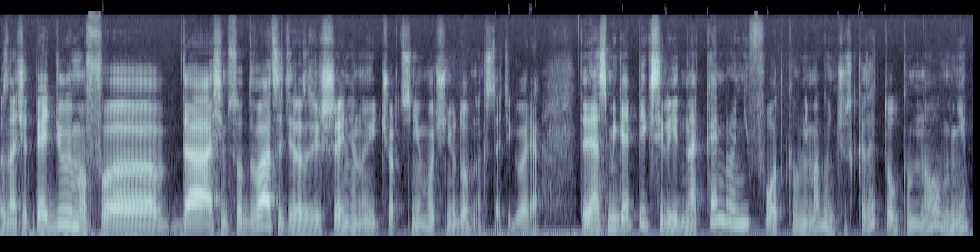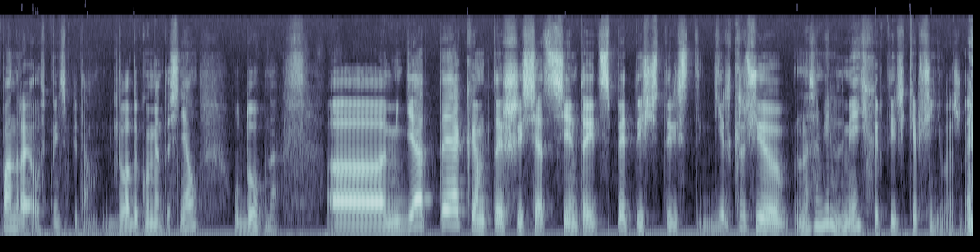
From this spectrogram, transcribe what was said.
Значит, 5 дюймов, э, да, 720 разрешение, ну и черт с ним, очень удобно, кстати говоря. 13 мегапикселей, на камеру не фоткал, не могу ничего сказать толком, но мне понравилось, в принципе, там, два документа снял, удобно. Mediatek MT67 35 1400 Гц. Короче, на самом деле для меня эти характеристики вообще не важны.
